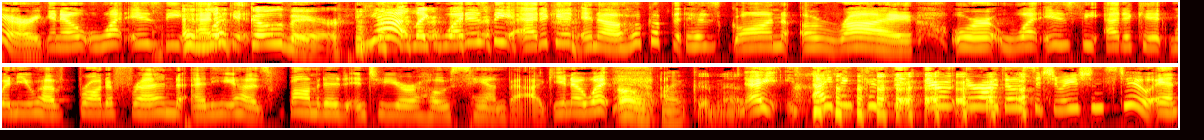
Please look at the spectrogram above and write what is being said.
there? You know, what is the and etiquette? let's go there. yeah, like what is the etiquette in a hookup that has gone awry? Or what is the etiquette when you have brought a friend and he has vomited into your host's handbag? You know what? Oh my goodness. I, I think because th- there, there are those situations too. And,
